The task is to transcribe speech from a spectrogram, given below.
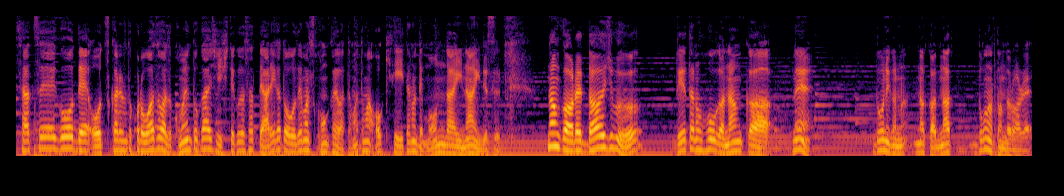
撮影後でお疲れのところわざわざコメント返ししてくださってありがとうございます。今回はたまたま起きていたので問題ないです。なんかあれ大丈夫？データの方がなんかね、どうにかな、なんかな、どうなったんだろうあれ。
